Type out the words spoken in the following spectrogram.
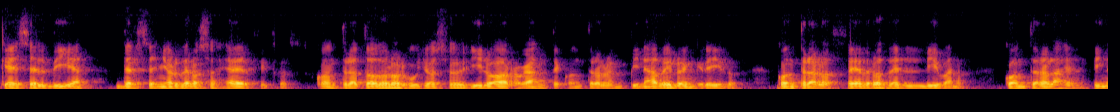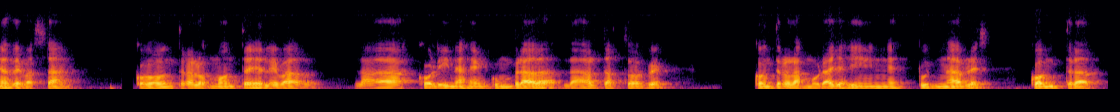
que es el día del Señor de los ejércitos, contra todo lo orgulloso y lo arrogante, contra lo empinado y lo engreído, contra los cedros del Líbano, contra las encinas de Basán, contra los montes elevados, las colinas encumbradas, las altas torres, contra las murallas inexpugnables, contra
